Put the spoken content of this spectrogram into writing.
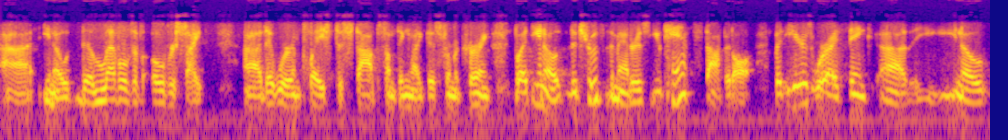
uh, you know, the levels of oversight uh, that were in place to stop something like this from occurring. But you know, the truth of the matter is, you can't stop it all. But here's where I think, uh, you know,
